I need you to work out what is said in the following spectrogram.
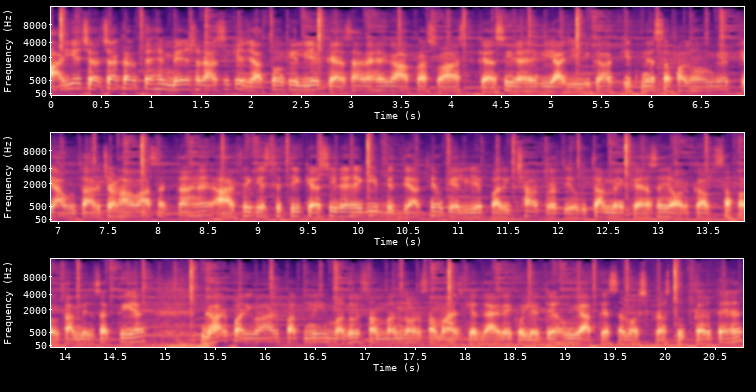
आइए चर्चा करते हैं मेष राशि के जातकों के लिए कैसा रहेगा, आपका स्वास्थ्य कैसी रहेगी, आजीविका कितने सफल होंगे, क्या उतार चढ़ाव आ सकता है, आर्थिक स्थिति कैसी रहेगी, विद्यार्थियों के लिए परीक्षा और प्रतियोगिता में कैसे और कब सफलता मिल सकती है? घर, परिवार, पत्नी, मधुर संबंध और समाज के दायरे को लेते हुए आपके समक्ष प्रस्तुत करते हैं।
